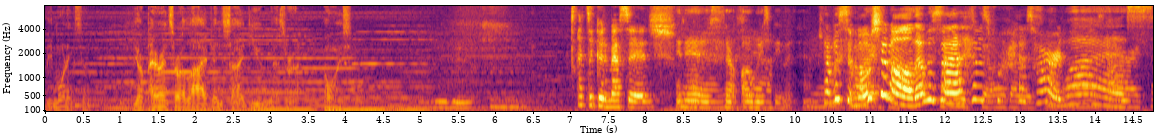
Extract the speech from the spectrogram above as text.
Be morning soon. Your parents are alive inside you, Ezra. Always. That's a good message. It is. They'll always be with him. That was emotional. That was uh, That that was was good. That that was was- hard. It was.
